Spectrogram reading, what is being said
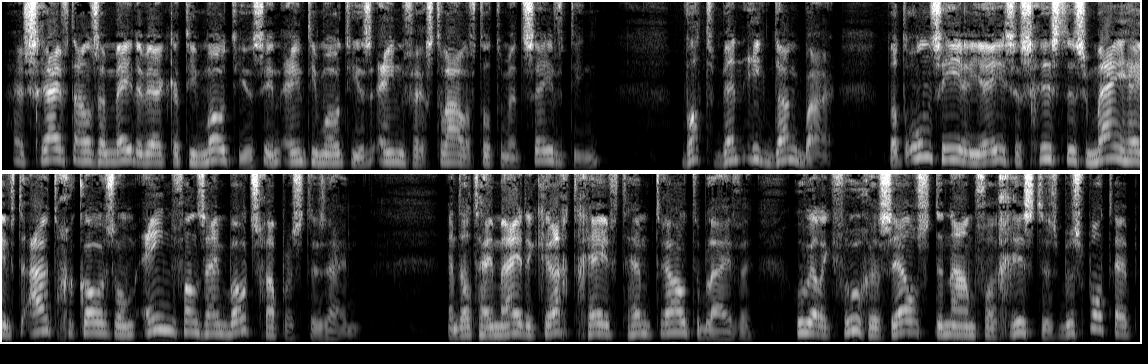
Hij schrijft aan zijn medewerker Timotheus in 1 Timotheus 1 vers 12 tot en met 17 Wat ben ik dankbaar dat onze Heer Jezus Christus mij heeft uitgekozen om een van zijn boodschappers te zijn, en dat Hij mij de kracht geeft hem trouw te blijven, hoewel ik vroeger zelfs de naam van Christus bespot heb.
